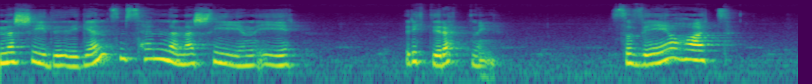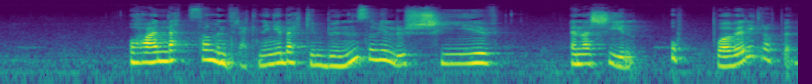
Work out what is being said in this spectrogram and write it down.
Energidirigent som sender energien i riktig retning. Så ved å ha et å ha en lett sammentrekning i bekkenbunnen, så vil du skyve energien oppover i kroppen.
